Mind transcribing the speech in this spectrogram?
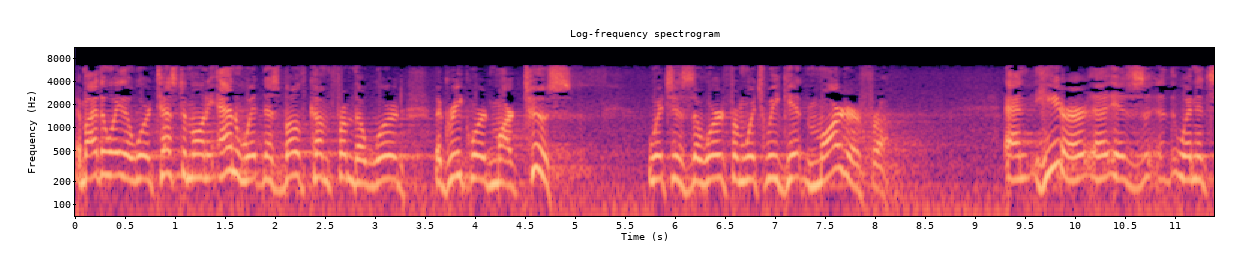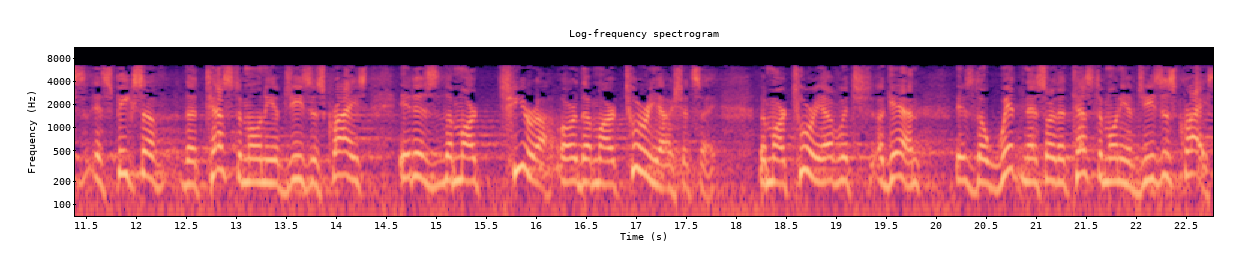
And by the way, the word testimony and witness both come from the word, the Greek word martus, which is the word from which we get martyr from. And here is uh, is, when it speaks of the testimony of Jesus Christ, it is the martyra, or the marturia, I should say. The marturia, which again is the witness or the testimony of Jesus Christ.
